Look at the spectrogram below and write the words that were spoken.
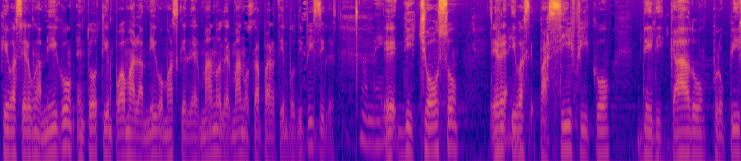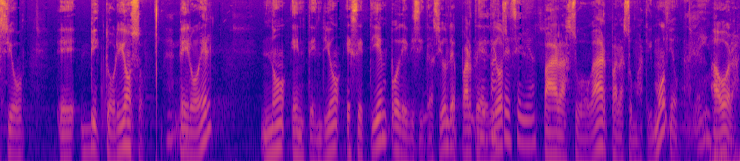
que iba a ser un amigo, en todo tiempo ama al amigo más que el hermano, el hermano está para tiempos difíciles, eh, dichoso, era, iba a ser pacífico, delicado, propicio, victorioso, pero él no entendió ese tiempo de visitación de parte de, Dios para su hogar, para su matrimonio. Ahora,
